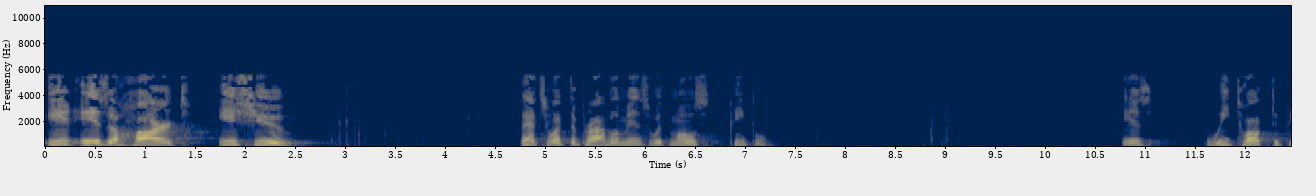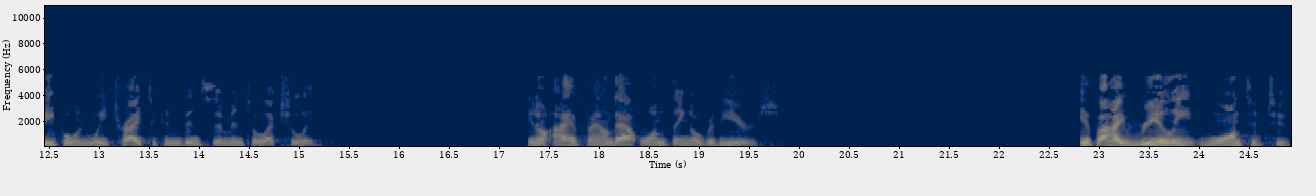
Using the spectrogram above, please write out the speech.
It is a heart issue. That's what the problem is with most people. Is we talk to people and we try to convince them intellectually. You know, I have found out one thing over the years. If I really wanted to,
